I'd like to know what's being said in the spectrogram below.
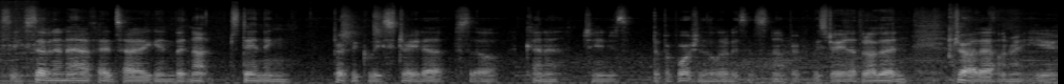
see, seven and a half heads high again, but not standing perfectly straight up, so kind of changes the proportions a little bit since it's not perfectly straight up, but I'll go ahead and draw that one right here.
